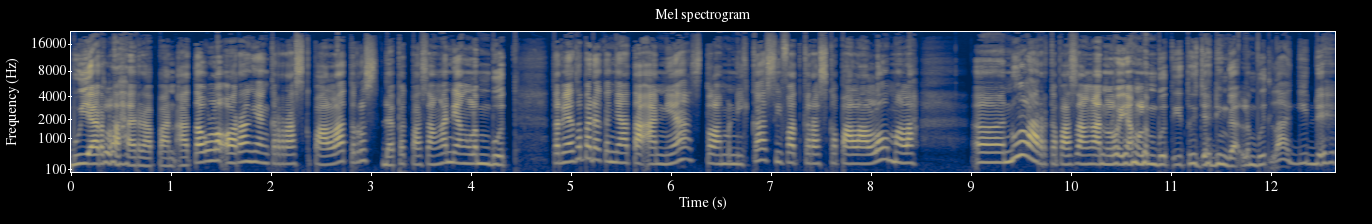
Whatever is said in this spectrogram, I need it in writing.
Buyarlah harapan atau lo orang yang keras kepala terus dapat pasangan yang lembut. Ternyata pada kenyataannya setelah menikah sifat keras kepala lo malah uh, nular ke pasangan lo yang lembut itu jadi nggak lembut lagi deh.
